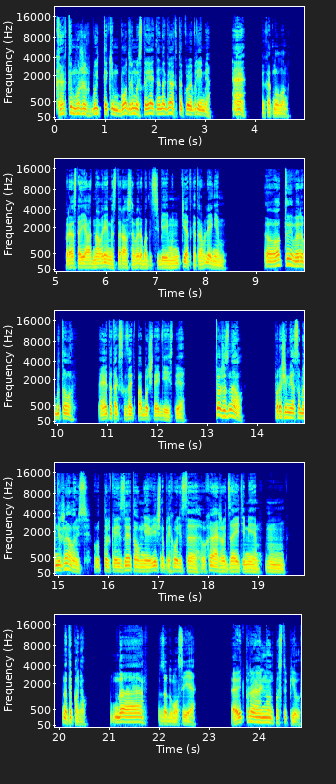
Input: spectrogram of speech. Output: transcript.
«Как ты можешь быть таким бодрым и стоять на ногах такое время?» «Ха!» — хохотнул он. «Просто я в одно время старался выработать себе иммунитет к отравлениям». «Вот ты выработал. Это, так сказать, побочное действие. Тоже знал. Впрочем, я особо не жалуюсь, вот только из-за этого мне вечно приходится ухаживать за этими... М ну, ты понял. «Да», — задумался я. А ведь правильно он поступил.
